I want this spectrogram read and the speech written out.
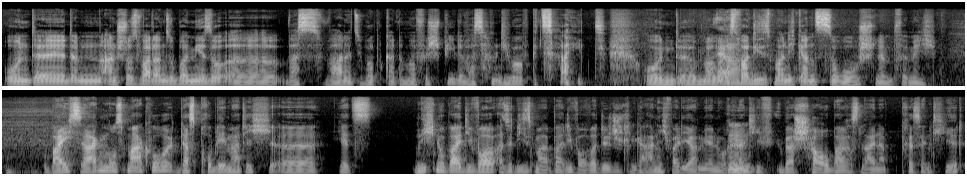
und äh, im Anschluss war dann so bei mir so, äh, was waren jetzt überhaupt gerade nochmal für Spiele? Was haben die überhaupt gezeigt? Und ähm, aber ja. das war dieses Mal nicht ganz so schlimm für mich. Wobei ich sagen muss, Marco, das Problem hatte ich äh, jetzt nicht nur bei Devolver, also diesmal bei Devolver Digital gar nicht, weil die haben ja nur mhm. relativ überschaubares Line-up präsentiert.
